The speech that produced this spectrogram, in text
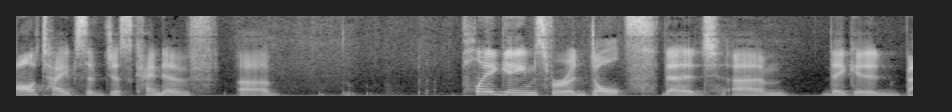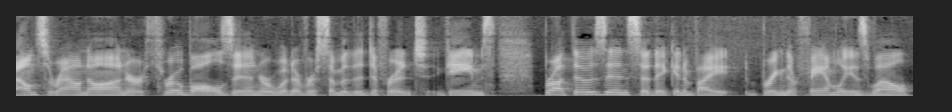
all types of just kind of uh, play games for adults that um, they could bounce around on or throw balls in or whatever some of the different games brought those in so they can invite bring their family as well.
